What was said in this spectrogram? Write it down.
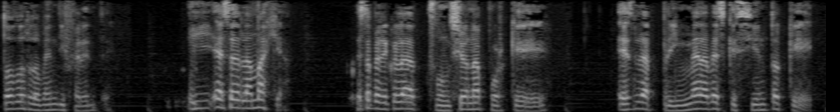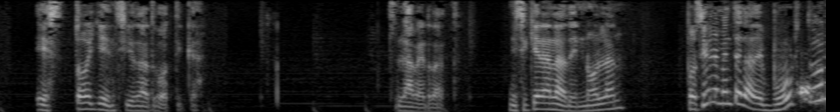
todos lo ven diferente. Y esa es la magia. Esta película funciona porque es la primera vez que siento que estoy en Ciudad Gótica. La verdad. Ni siquiera la de Nolan. Posiblemente la de Burton,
